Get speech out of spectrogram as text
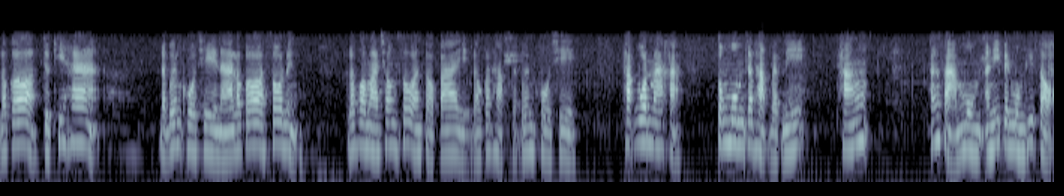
แล้วก็จุดที่ห้า double crochet นะ แล้วก็โซ่หนึ่ง แล้วพอมาช่องโซ่อันต่อไป เราก็ถัก double crochetถักวนมาค่ะ ตรงมุมจะถักแบบนี้ ทั้งทั้งสามมุม อันนี้เป็นมุมที่สอง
